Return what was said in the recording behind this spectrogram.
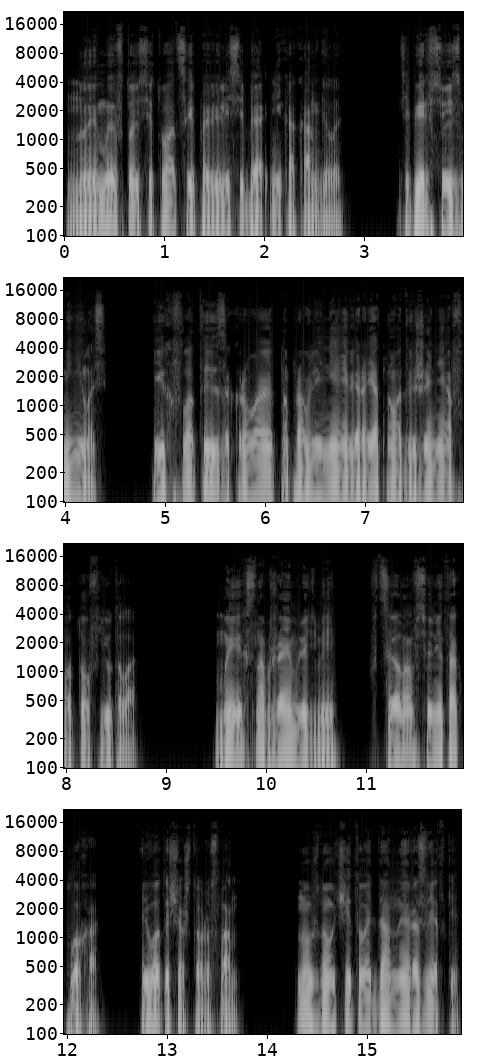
Но и мы в той ситуации повели себя не как ангелы. Теперь все изменилось. Их флоты закрывают направление вероятного движения флотов Ютала. Мы их снабжаем людьми. В целом все не так плохо. И вот еще что, Руслан. Нужно учитывать данные разведки,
